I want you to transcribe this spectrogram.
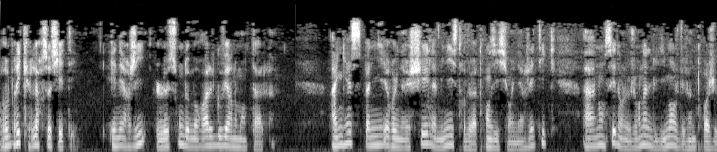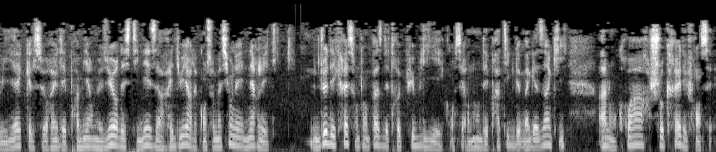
Rubrique Leur société. Énergie, leçon de morale gouvernementale. Agnès Pannier-Runacher, la ministre de la Transition énergétique, a annoncé dans le journal du dimanche du 23 juillet quelles seraient les premières mesures destinées à réduire la consommation énergétique. Deux décrets sont en passe d'être publiés concernant des pratiques de magasins qui, allons croire, choqueraient les Français.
